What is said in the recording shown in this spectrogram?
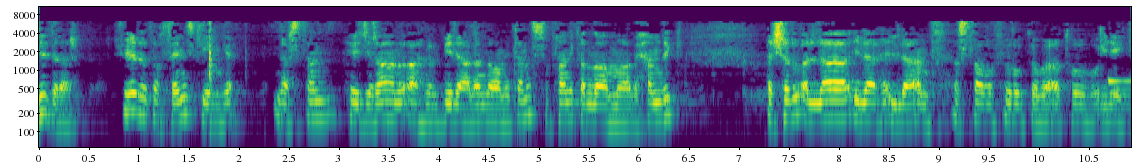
dedilar. Shu yerda to'xtaymiz keyingi darsdan hijronu ahlul bidadan davom etamiz. Subhanakallohumma bihamdik. Ashhadu an la ilaha illa ant astag'firuka va atubu ilayk.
